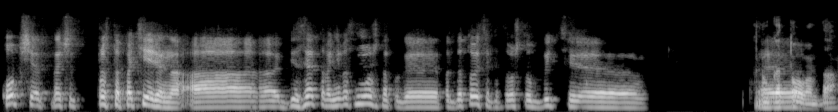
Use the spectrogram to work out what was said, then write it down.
общее, значит, просто потеряно. А без этого невозможно подготовиться для того, чтобы быть э, ну, готовым, да.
